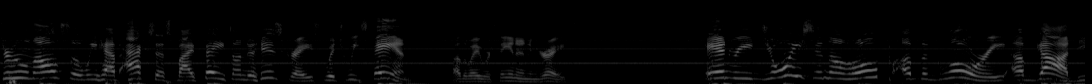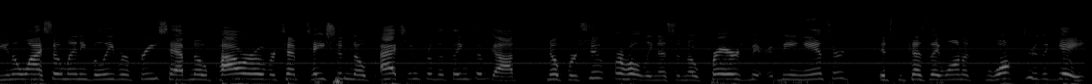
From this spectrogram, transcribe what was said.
through whom also we have access by faith unto his grace, which we stand. By the way, we're standing in grace and rejoice in the hope of the glory of God. Do you know why so many believer priests have no power over temptation, no passion for the things of God, no pursuit for holiness, and no prayers be, being answered? It's because they want to walk through the gate,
